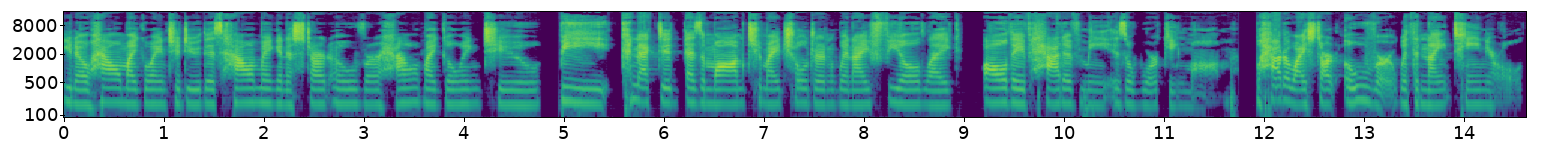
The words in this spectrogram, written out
You know, how am I going to do this? How am I going to start over? How am I going to be connected as a mom to my children when I feel like all they've had of me is a working mom? how do I start over with a 19 year old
